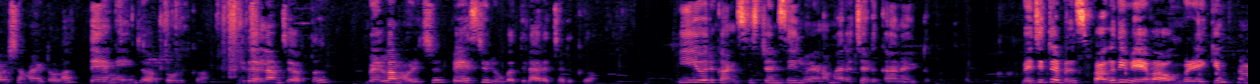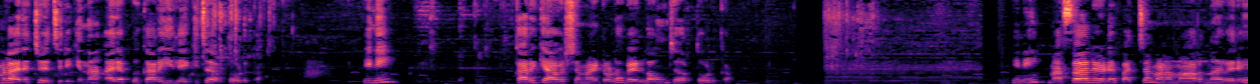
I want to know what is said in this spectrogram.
ആവശ്യമായിട്ടുള്ള തേങ്ങയും ചേർത്ത് കൊടുക്കുക. ഇതെല്ലാം ചേർത്ത് വെള്ളം ഒഴിച്ച് പേസ്റ്റ് രൂപത്തിൽ അരച്ചെടുക്കുക. ഈ ഒരു കൺസിസ്റ്റൻസിയിൽ വേണം അരച്ചെടുക്കാനായിട്ട്. വെജിറ്റബിൾസ് പകുതി വേവാകുമ്പോഴേക്കും നമ്മൾ അരച്ചു വെച്ചിരിക്കുന്ന അരപ്പ് കറിയിലേക്ക് ചേർത്ത് കൊടുക്കാം. ഇനി കറിക്ക് ആവശ്യമായിട്ടുള്ള വെള്ളവും ചേർത്ത് കൊടുക്കാം. ഇനി മസാലയുടെ പച്ചമണം മാറുന്നത് വരെ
